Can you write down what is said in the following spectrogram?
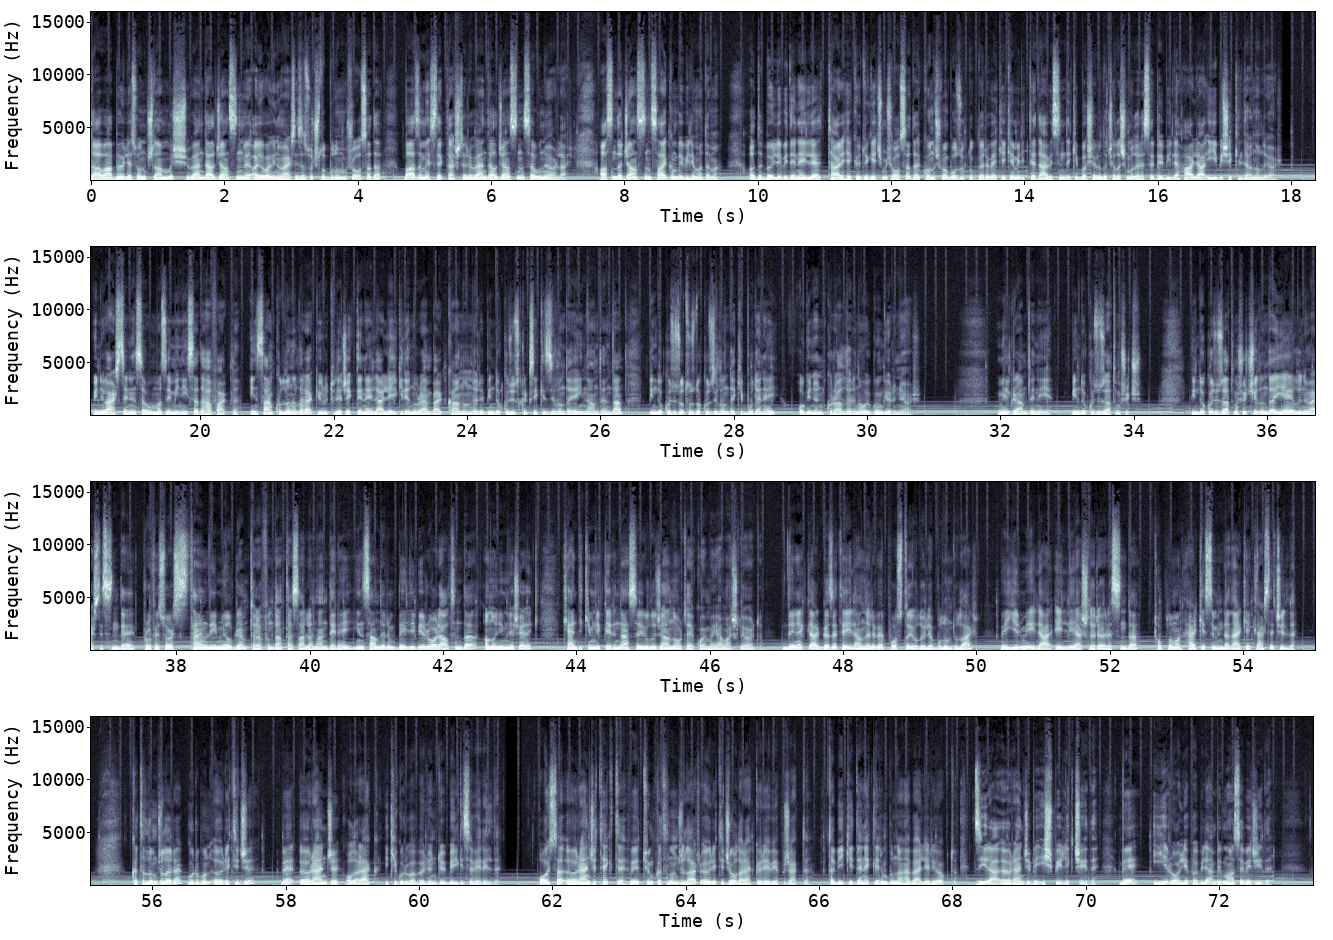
Dava böyle sonuçlanmış, Wendell Johnson ve Iowa Üniversitesi suçlu bulunmuş olsa da bazı meslektaşları Wendell Johnson'ı savunuyorlar. Aslında Johnson saygın bir bilim adamı. Adı böyle bir deneyle tarihe kötü geçmiş olsa da konuşma bozuklukları ve kekemelik tedavisindeki başarılı çalışmaları sebebiyle hala iyi bir şekilde anılıyor. Üniversitenin savunma zemini ise daha farklı. İnsan kullanılarak yürütülecek deneylerle ilgili Nuremberg kanunları 1948 yılında yayınlandığından 1939 yılındaki bu deney o günün kurallarına uygun görünüyor. Milgram deneyi 1963 1963 yılında Yale Üniversitesi'nde Profesör Stanley Milgram tarafından tasarlanan deney, insanların belli bir rol altında anonimleşerek kendi kimliklerinden sıyrılacağını ortaya koymayı amaçlıyordu. Denekler gazete ilanları ve posta yoluyla bulundular ve 20 ila 50 yaşları arasında toplumun her kesiminden erkekler seçildi. Katılımcılara grubun öğretici ve öğrenci olarak iki gruba bölündüğü bilgisi verildi. Oysa öğrenci tekti ve tüm katılımcılar öğretici olarak görev yapacaktı. Tabii ki deneklerin bundan haberleri yoktu. Zira öğrenci bir işbirlikçiydi ve iyi rol yapabilen bir muhasebeciydi.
